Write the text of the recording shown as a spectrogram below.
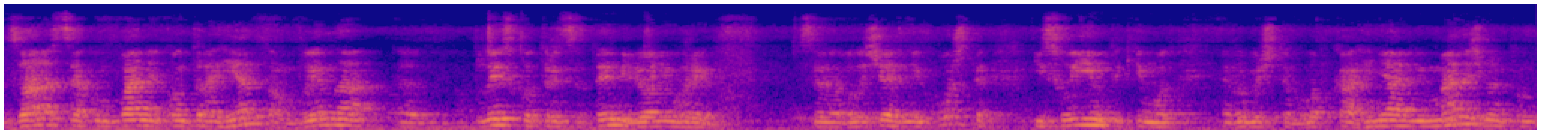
Зараз ця компанія контрагентам винна е, близько 30 мільйонів гривень. Це величезні кошти. І своїм таким, от, е, вибачте, в лапках геніальним менеджментом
